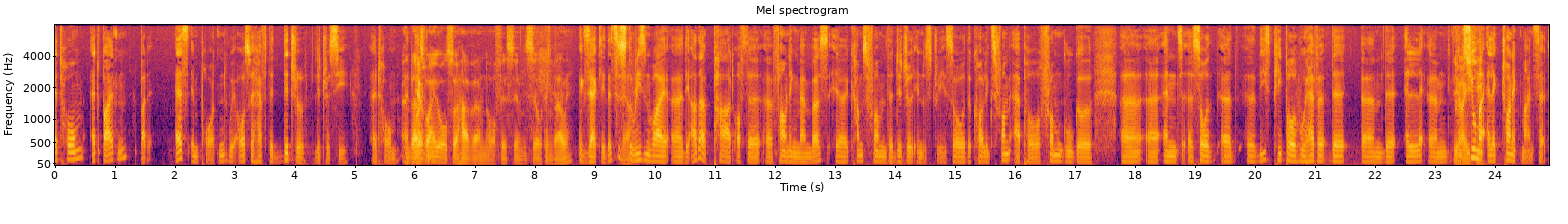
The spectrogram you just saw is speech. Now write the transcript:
at home at Byton, but as important, we also have the digital literacy at home. And that's why you also have an office in Silicon Valley. Exactly. This is yeah. the reason why uh, the other part of the uh, founding members uh, comes from the digital industry. So the colleagues from Apple, from Google, uh, uh, and uh, so these people who have the um, the, ele- um, the, consumer IT. electronic mindset,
